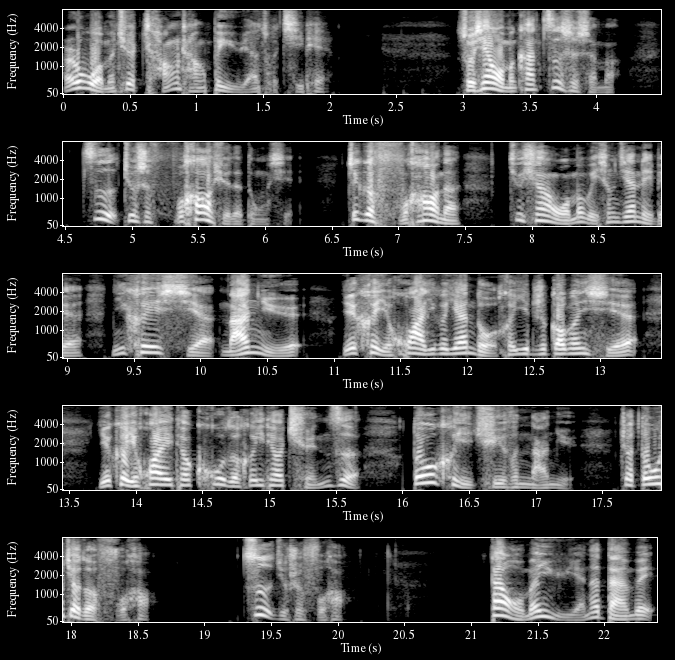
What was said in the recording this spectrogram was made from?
而我们却常常被语言所欺骗。首先，我们看字是什么？字就是符号学的东西。这个符号呢，就像我们卫生间里边，你可以写男女，也可以画一个烟斗和一只高跟鞋，也可以画一条裤子和一条裙子，都可以区分男女，这都叫做符号。字就是符号，但我们语言的单位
